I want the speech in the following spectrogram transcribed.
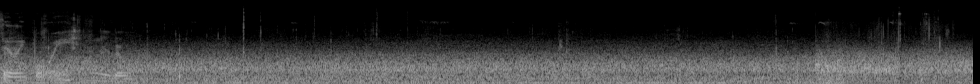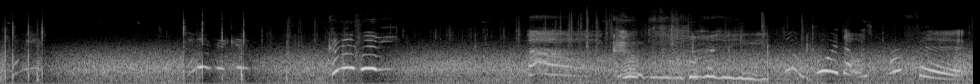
Silly boy. How you doing? Come on, Riku. Come on, buddy. Good boy, that was perfect.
